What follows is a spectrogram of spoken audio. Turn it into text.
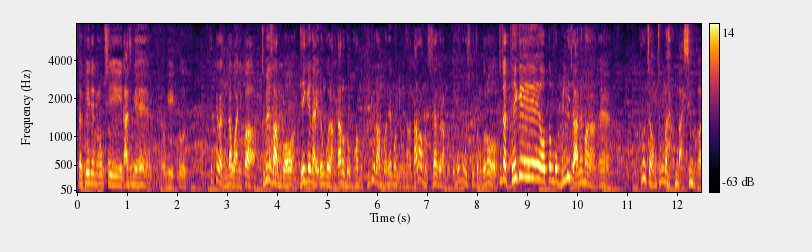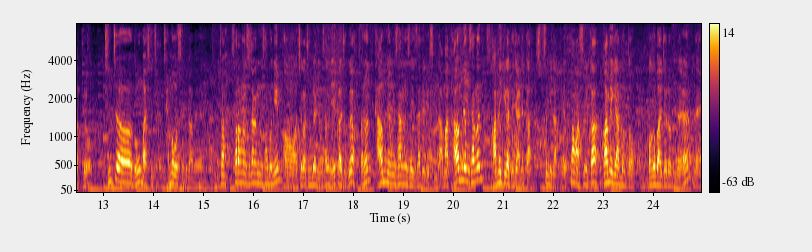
자 기회 되면 혹시 나중에 여기 그 택배가 된다고 하니까 집에서 한번 대게나 이런 거랑 따로 놓고 한번 비교를 한번 해보는 영상을 따로 한번 제작을 한번 또 해보고 싶을 정도로 진짜 되게 어떤 뭐 밀리지 않을 만한 예. 진짜 엄청난 맛인 것 같아요. 진짜 너무 맛있게 잘, 잘 먹었습니다. 네. 자, 사랑하는 사장님 사모님, 어, 제가 준비한 영상은 여기까지고요. 저는 다음 영상에서 인사드리겠습니다. 아마 다음 영상은 과메기가 되지 않을까 싶습니다. 네, 포항 왔으니까 과메기 한 번 더 먹어봐야죠, 여러분들. 네.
